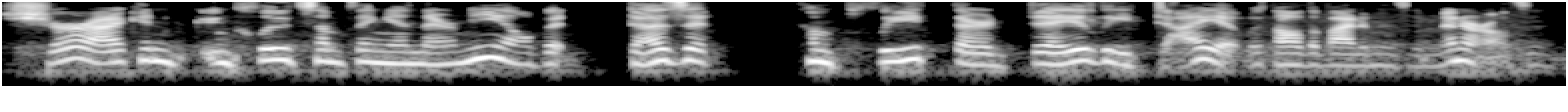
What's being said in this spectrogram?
Sure, I can include something in their meal, but does it complete their daily diet with all the vitamins and minerals? And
